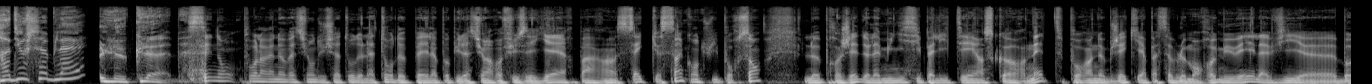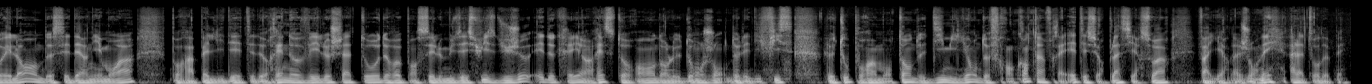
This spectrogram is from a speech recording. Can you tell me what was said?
Radio Chablais, le club. C'est non pour la rénovation du château de la Tour de Paix. La population a refusé hier par un sec 58% le projet de la municipalité. Un score net pour un objet qui a passablement remué la vie euh, de ces derniers mois. Pour rappel, l'idée était de rénover le château, de repenser le musée suisse du jeu et de créer un restaurant dans le donjon de l'édifice. Le tout pour un montant de 10 millions de francs. Quentin Fray était sur place hier soir, enfin hier la journée, à la Tour de Paix.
